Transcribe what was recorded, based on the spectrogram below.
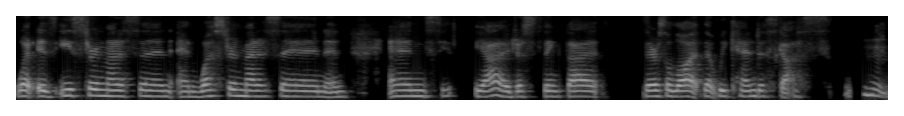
what is Eastern medicine and Western medicine and and yeah, I just think that there's a lot that we can discuss. Mm-hmm.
